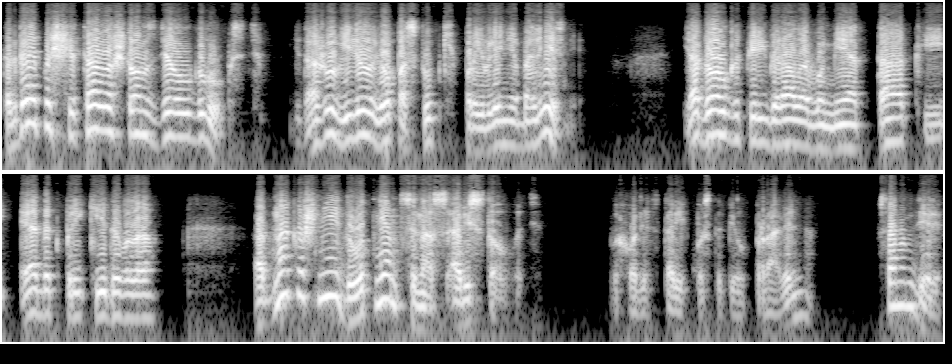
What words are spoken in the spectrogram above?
Тогда я посчитала, что он сделал глупость, и даже увидела в его поступке проявление болезни. Я долго перебирала в уме так и эдак прикидывала. Однако ж не идут немцы нас арестовывать. Выходит, старик поступил правильно. В самом деле,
